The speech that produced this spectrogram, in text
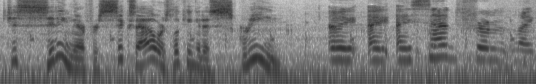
just sitting there for six hours looking at a screen. I, I I said from like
